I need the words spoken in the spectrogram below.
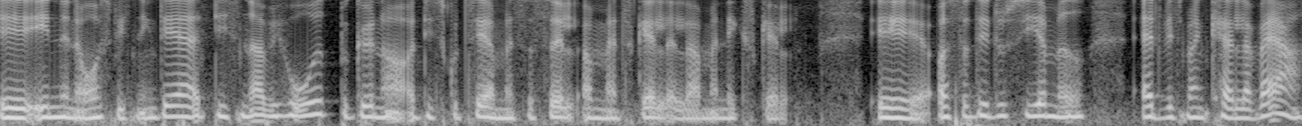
øh, inden en overspisning, det er, at de sådan op i hovedet begynder at diskutere med sig selv, om man skal eller om man ikke skal. Øh, og så det du siger med, at hvis man kan lade være,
